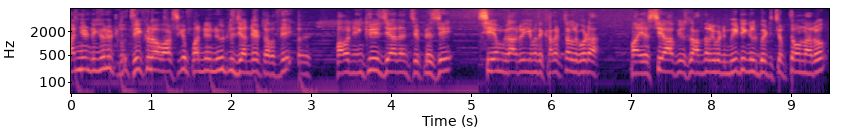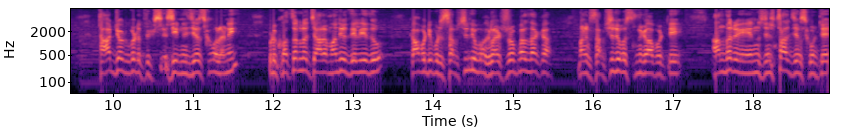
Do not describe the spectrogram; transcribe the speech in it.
పన్నెండు యూనిట్లు త్రీ కిలో వాట్స్కి పన్నెండు యూనిట్లు జనరేట్ అవుద్ది. పవర్ని ఇంక్రీజ్ చేయాలని చెప్పేసి సీఎం గారు ఈ మధ్య కలెక్టర్లు కూడా మా ఎస్సీ ఆఫీస్లో అందరికీ పెట్టి మీటింగులు పెట్టి చెప్తూ ఉన్నారు. టార్గెట్ కూడా ఫిక్స్ చేసి నేను చేసుకోవాలని. ఇప్పుడు కొత్తలో చాలా మందికి తెలియదు కాబట్టి ఇప్పుడు సబ్సిడీ ఒక లక్ష రూపాయల దాకా మనకు సబ్సిడీ వస్తుంది కాబట్టి అందరూ ఇన్స్టాల్ చేసుకుంటే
